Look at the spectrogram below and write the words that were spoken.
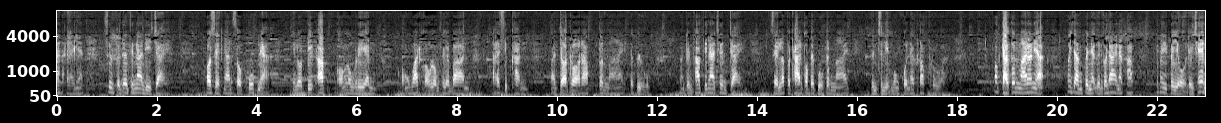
นะอะไรเงี้ย ซึ่งเป็นเรื่องที่น่าดีใจ พอเสร็จงานศพปุ๊บเนี่ยมีรถปิกอัพของโรงเรียนของวัดของโรงพยาบาลหลายสิบคัน มาจอดรอรับต้นไม้ไปปลูก มันเป็นภาพที่น่าชื่นใจ เสร็จแล้วประธานก็ไปปลูกต้นไม้ เป็นสิริมงคลให้ครอบครัวนอกจากต้นไม้แล้วเนี่ย ก็ยังเป็นอย่างอื่นก็ได้นะครับ ที่ไม่มีประโยชน์อย่างเช่น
